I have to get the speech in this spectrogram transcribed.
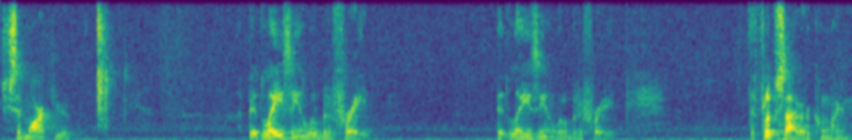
She said, Mark, you're a bit lazy and a little bit afraid. A bit lazy and a little bit afraid. The flip side of the coin,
